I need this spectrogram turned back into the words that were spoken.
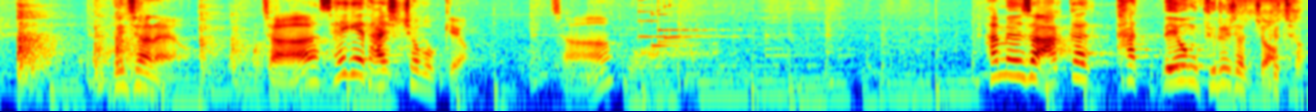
괜찮아요. 자, 세 개 다시 쳐볼게요. 자. 하면서 아까 다 내용 들으셨죠? 그쵸.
